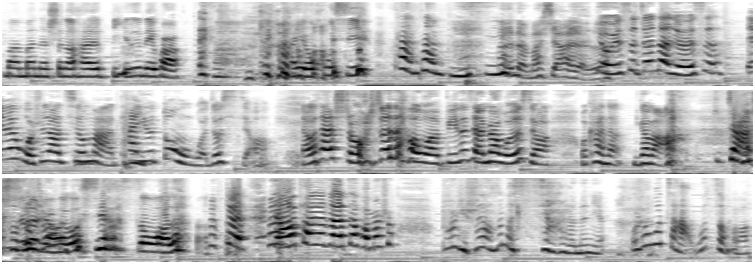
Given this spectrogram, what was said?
慢慢的伸到他的鼻子那块儿，啊，还有呼吸，探探鼻息。太他妈吓人了！有一次真的有一次，因为我睡觉轻嘛，他一动我就醒，然后他手伸到我鼻子前面我就醒，我看他你干嘛？就诈尸了，你知道吗？给我吓死我了。对，然后他就在在旁边说，不是你睡觉这么吓人呢你？我说我咋我怎么了？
